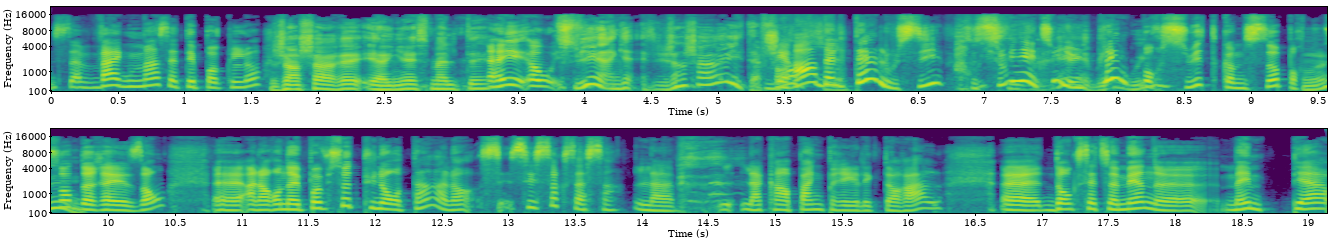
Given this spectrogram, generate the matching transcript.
ça, vaguement cette époque-là. Jean Charest et Agnès Maltais. Hey, oh, Tu te souviens, Agnès- Jean Charest il était fort. Gérard ça. Deltel aussi. Ah te oui, c'est souviens-tu? Il y a eu plein ben de oui. poursuites comme ça pour toutes sortes de raisons. Euh, alors, on n'avait pas vu ça depuis longtemps. Alors, c'est ça que ça sent, la, la campagne préélectorale. Donc, cette semaine, même Pierre,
